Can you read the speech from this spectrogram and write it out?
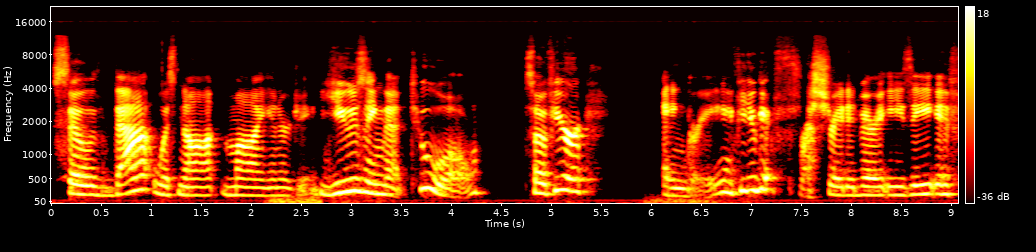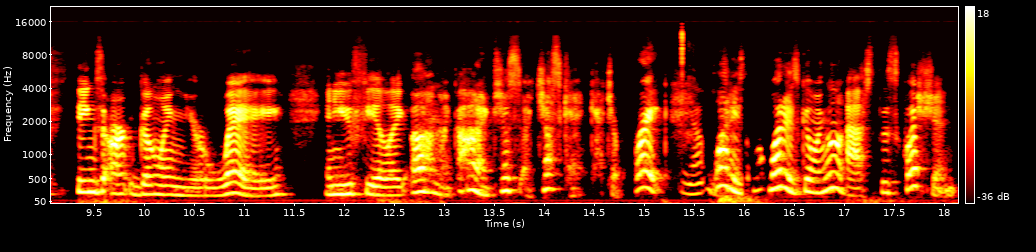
So that was not my energy. Using that tool. So if you're angry, if you get frustrated very easy, if things aren't going your way and you feel like, "Oh my god, I just I just can't catch a break. Yep. What is what is going on?" Ask this question.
